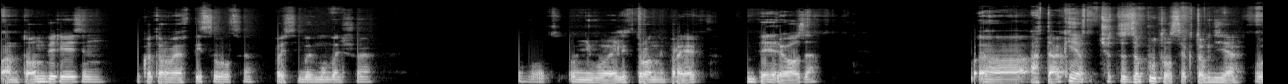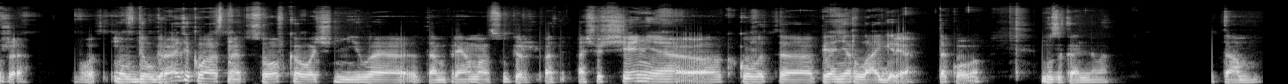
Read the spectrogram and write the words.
Антон Березин, у которого я вписывался. Спасибо ему большое. Вот. У него электронный проект Береза. А, а так я что-то запутался, кто где уже. Вот. Но в Белграде классная тусовка, очень милая. Там прямо супер ощущение э, какого-то пионер-лагеря такого музыкального. Там...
